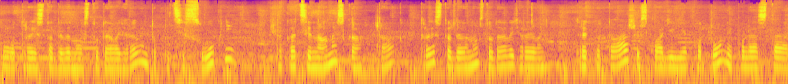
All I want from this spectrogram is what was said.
по 399 гривень, тобто ці сукні, така ціна низька, так? 399 гривень. Трикотаж і в складі є котон і поліестер.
